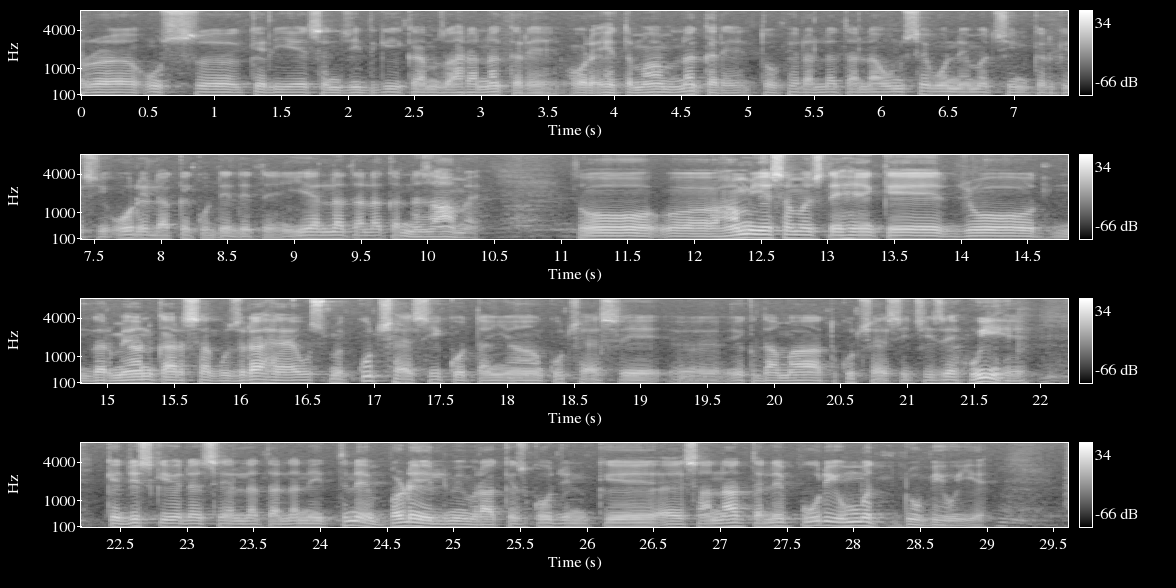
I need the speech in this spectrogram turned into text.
اس کے لیے سنجیدگی کا مظاہرہ نہ کریں اور اہتمام نہ کریں، تو پھر اللہ تعالیٰ ان سے وہ نعمت چھین کر کسی اور علاقے کو دے دیتے ہیں۔ یہ اللہ تعالیٰ کا نظام ہے۔ تو ہم یہ سمجھتے ہیں کہ جو درمیان کا عرصہ گزرا ہے، اس میں کچھ ایسی کوتاہیاں، کچھ ایسے اقدامات، کچھ ایسی چیزیں ہوئی ہیں کہ جس کی وجہ سے اللہ تعالیٰ نے اتنے بڑے علمی مراکز کو، جن کے احسانات تلے پوری امت ڈوبی ہوئی ہے۔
